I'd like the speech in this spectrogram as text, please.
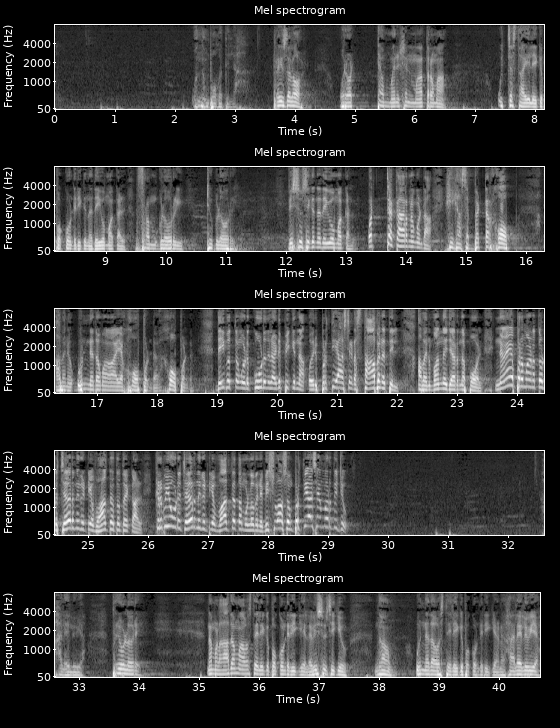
ഒന്നും പോകത്തില്ല. പ്രൈസലോൾ ഒരൊറ്റ മനുഷ്യൻ മാത്രമാ ഉച്ചസ്ഥായിലേക്ക് പൊക്കോണ്ടിരിക്കുന്ന ദൈവമക്കൾ. ഫ്രം ഗ്ലോറി ടു ഗ്ലോറി വിശ്വസിക്കുന്ന ദൈവമക്കൾ. ഒറ്റ കാരണം കൊണ്ടാ. He has a better hope അവന് ഉന്നതമായ ഹോപ്പുണ്ട് ഹോപ്പുണ്ട്. ദൈവത്തോട് കൂടുതൽ അടുപ്പിക്കുന്ന ഒരു പ്രത്യാശയുടെ സ്ഥാപനത്തിൽ അവൻ വന്നു ചേർന്നപ്പോൾ ന്യായപ്രമാണത്തോട് ചേർന്ന് കിട്ടിയ വാക്തത്വത്തെക്കാൾ കൃപയോട് ചേർന്ന് കിട്ടിയ വാക്തത്വമുള്ളവന് വിശ്വാസവും പ്രത്യാശയും വർദ്ധിച്ചു. ഹലലുയ പ്രിയമുള്ളവരെ നമ്മൾ ആദമ അവസ്ഥയിലേക്ക് പോയിക്കൊണ്ടിരിക്കുകയല്ല? വിശ്വസിക്കൂ. നാം ഉന്നതാവസ്ഥയിലേക്ക് പോയിക്കൊണ്ടിരിക്കുകയാണ്. ഹലലുയ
